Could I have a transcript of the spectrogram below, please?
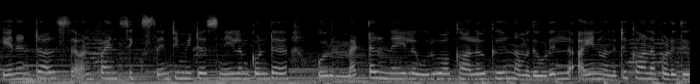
ஏனென்றால் செவன் பாயிண்ட் சிக்ஸ் சென்டிமீட்டர்ஸ் நீளம் கொண்ட ஒரு மெட்டல் நெயிலை உருவாக்கும் அளவுக்கு நமது உடலில் அயன் வந்துட்டு காணப்படுது.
